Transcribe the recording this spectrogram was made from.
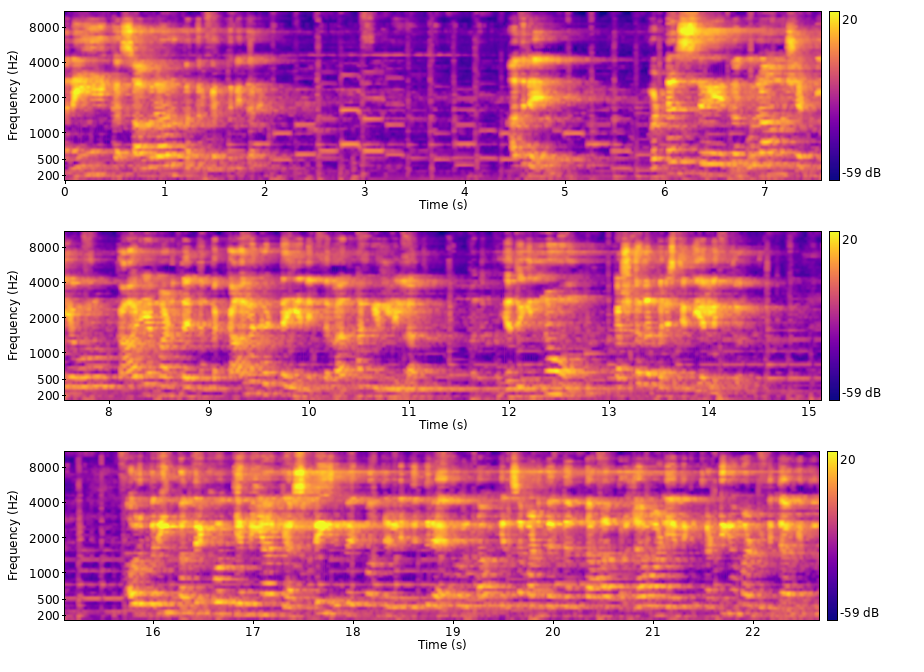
ಅನೇಕ ಸಾವಿರಾರು ಪತ್ರಕರ್ತರಿದ್ದಾರೆ. ಆದ್ರೆ ವಟರ್ಸೆ ರಘುರಾಮ ಶೆಟ್ಟಿಯವರು ಕಾರ್ಯ ಮಾಡ್ತಾ ಇದ್ದಂಥ ಕಾಲಘಟ್ಟ ಏನಿತ್ತಲ್ಲ, ಅದು ಹಂಗಿರ್ಲಿಲ್ಲ ಅದು. ಇನ್ನೂ ಕಷ್ಟದ ಪರಿಸ್ಥಿತಿಯಲ್ಲಿತ್ತು. ಅವರು ಬರೀ ಪತ್ರಿಕೋದ್ಯಮಿಯಾಗಿ ಅಷ್ಟೇ ಇರಬೇಕು ಅಂತ ಹೇಳಿದ್ರೆ ಅವರು ತಾವು ಕೆಲಸ ಮಾಡ್ತಾ ಇದ್ದಂತಹ ಪ್ರಜಾವಾಣಿಯಲ್ಲಿ ಕಂಟಿನ್ಯೂ ಮಾಡಿಬಿಟ್ಟಿದ್ದಾಗಿತ್ತು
